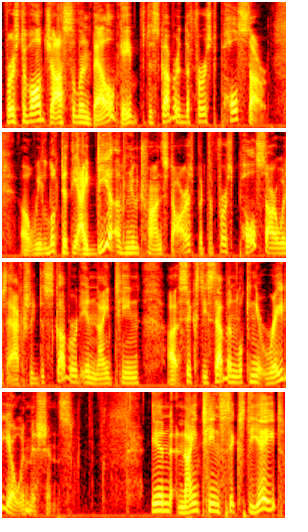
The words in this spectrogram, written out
First of all, Jocelyn Bell gave discovered the first pulsar. Uh, we looked at the idea of neutron stars, but the first pulsar was actually discovered in 1967 looking at radio emissions. In 1968,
